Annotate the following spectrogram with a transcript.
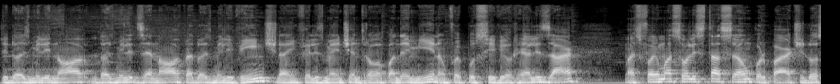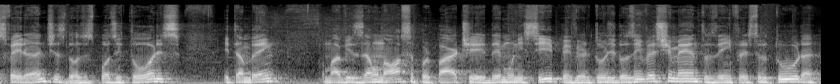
de 2009, 2019 para 2020, né? infelizmente entrou a pandemia, não foi possível realizar mas foi uma solicitação por parte dos feirantes, dos expositores e também uma visão nossa por parte do município em virtude dos investimentos de infraestrutura,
